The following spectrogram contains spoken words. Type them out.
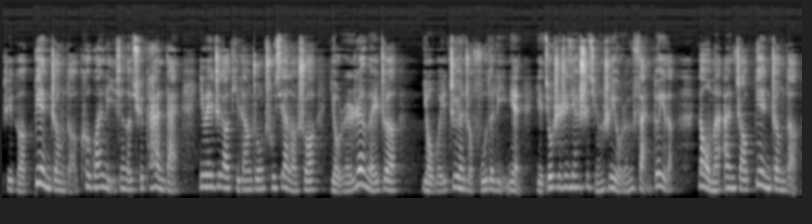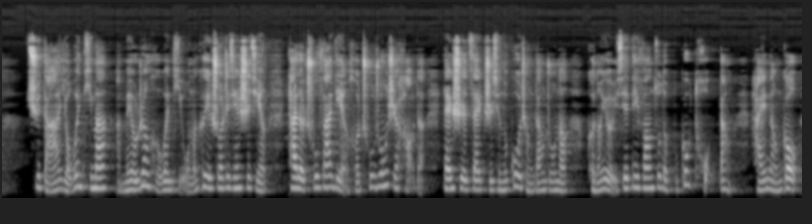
这个辩证的、客观理性的去看待，因为这道题当中出现了说有人认为这有违志愿者服务的理念，也就是这件事情是有人反对的。那我们按照辩证的。去答有问题吗？啊，没有任何问题。我们可以说这件事情它的出发点和初衷是好的，但是在执行的过程当中呢，可能有一些地方做的不够妥当，还能够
